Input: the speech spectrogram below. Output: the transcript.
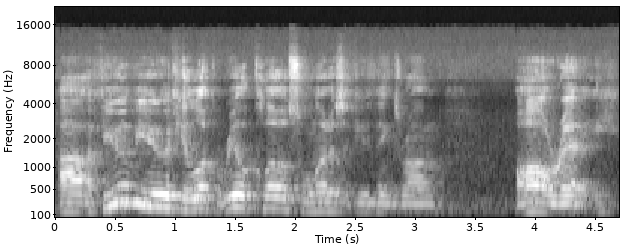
Uh, a few of you, if you look real close, will notice a few things wrong already.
